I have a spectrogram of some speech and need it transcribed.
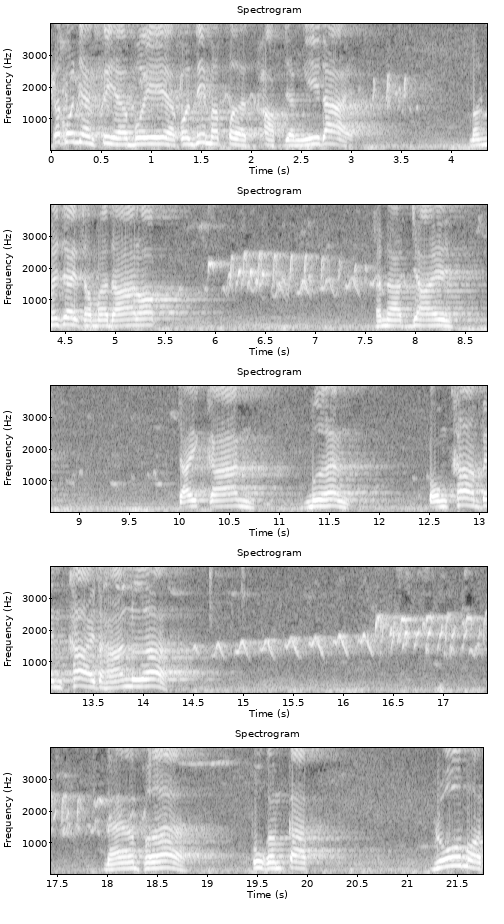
แล้วคนอย่างเสียบุยอะคนที่มาเปิดผับอย่างนี้ได้ มันไม่ใช่ธรรมดาหรอก ขนาดใหญ่ ใจกลางเมือง ตรงข้ามเป็นค่ายทหารเรือนายอำเภอผู้กำกับ รู้หมด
